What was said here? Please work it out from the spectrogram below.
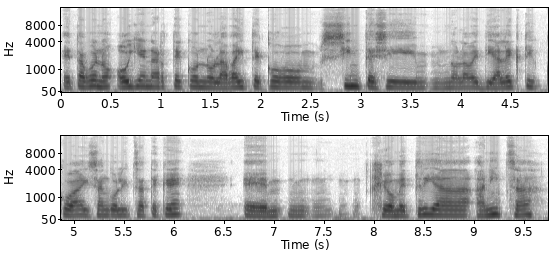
eta bueno, hoien arteko nolabaiteko sintesi, nolabait dialektikoa izango litzateke, eh, geometria anitza,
